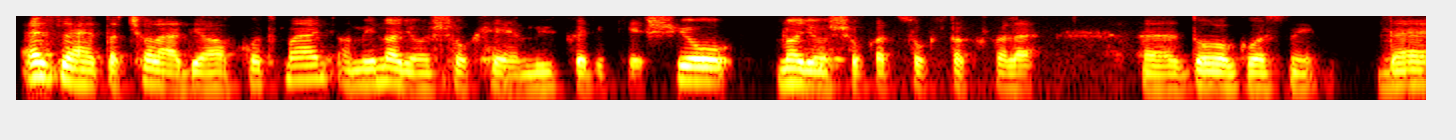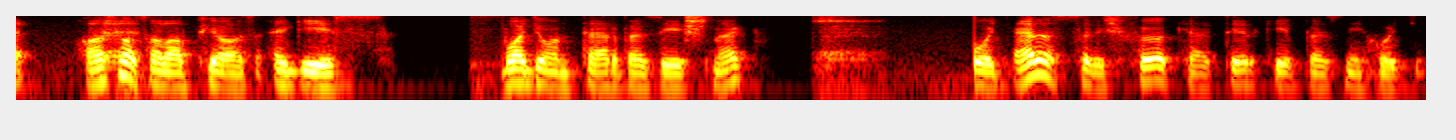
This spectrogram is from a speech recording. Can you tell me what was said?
Ez lehet a családi alkotmány, ami nagyon sok helyen működik, és jó, nagyon sokat szoktak vele dolgozni, de az az alapja az egész vagyontervezésnek, hogy először is föl kell térképezni, hogy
